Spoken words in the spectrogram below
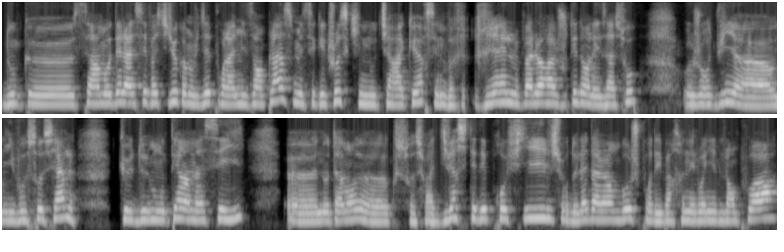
Donc euh, c'est un modèle assez fastidieux, comme je disais, pour la mise en place, mais c'est quelque chose qui nous tient à cœur. C'est une réelle valeur ajoutée dans les assos aujourd'hui euh, au niveau social que de monter un ACI, notamment que ce soit sur la diversité des profils, sur de l'aide à l'embauche pour des personnes éloignées de l'emploi,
